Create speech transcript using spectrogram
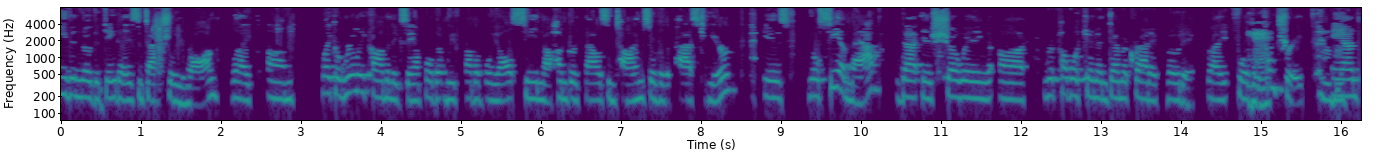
even though the data isn't actually wrong. Like, um, like a really common example that we've probably all seen a hundred thousand times over the past year is you'll see a map that is showing uh, Republican and Democratic voting, right, for the mm-hmm. country. Mm-hmm. And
